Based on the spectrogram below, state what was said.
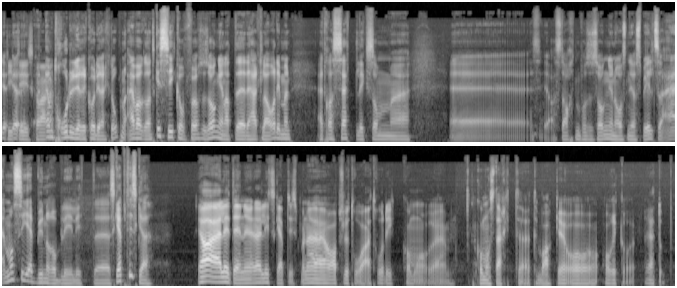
dit de skal være. Jeg Tror du de rykker direkte opp nå? Jeg var ganske sikker før sesongen at det, det her klarer de, men etter å ha sett liksom eh, eh, ja, starten på sesongen og åssen de har spilt, så jeg må si jeg begynner å bli litt eh, skeptisk. Ja, jeg er litt enig. Jeg er litt skeptisk, men jeg har absolutt troa. Jeg tror de kommer, eh, kommer sterkt eh, tilbake og, og rykker rett opp.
